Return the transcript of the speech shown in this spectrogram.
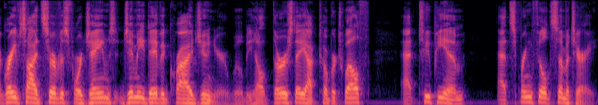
A graveside service for James Jimmy David Cry Jr. will be held Thursday, October 12th at 2 p.m. at Springfield Cemetery,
